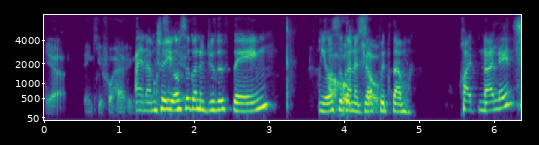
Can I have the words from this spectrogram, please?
yeah. Thank you for having me. And I'm sure you're also going to do the same. You're also going to drop so. with some hot knowledge.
